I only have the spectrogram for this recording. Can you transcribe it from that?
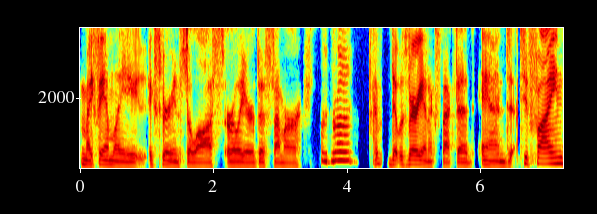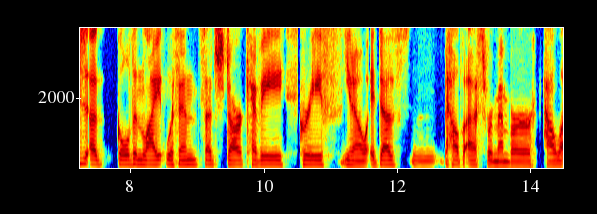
My family experienced a loss earlier this summer Mhm. that was very unexpected. And to find a golden light within such dark, heavy grief, you know, it does help us remember how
